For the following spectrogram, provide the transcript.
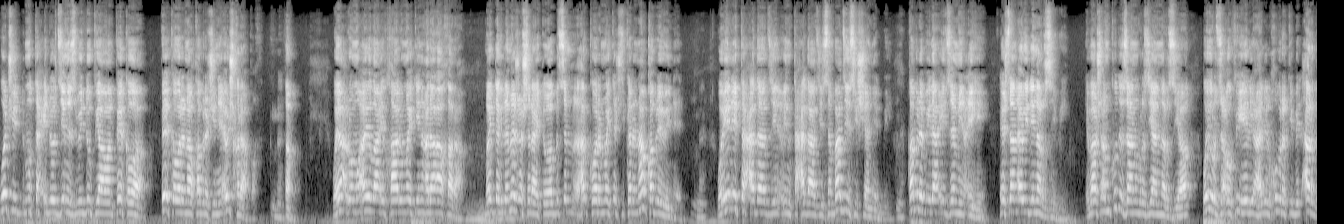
وجد متحد الجنس بدو بياوان بيكوا بيكوا لنا قبر شيني أوش خرافة؟ أه. ويحرم أيضا إدخال ميت على آخر ميت لمجر شرايته بس هر كور الميت اشتكلنا قبر وينين وإن اتحدات إن اتحدات جنسا بعد جنس الشيان يكبي قبل بلاء جميعه إيشتان أويد نرزي بي باش أم كود زانم رزيان نرزيا ويرجع فيه لأهل الخبرة بالأرض.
